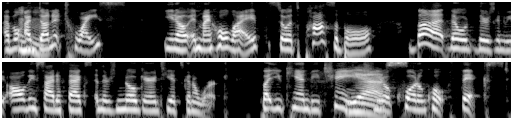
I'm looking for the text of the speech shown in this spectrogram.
I've mm-hmm. I've done it twice, you know, in my whole life, so it's possible. But there, there's going to be all these side effects, and there's no guarantee it's going to work. But you can be changed, yes. you know, quote unquote fixed.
